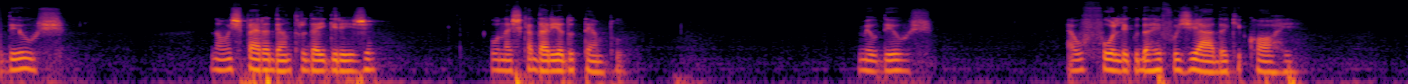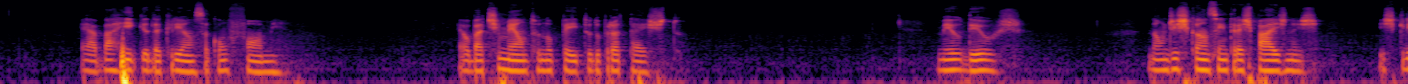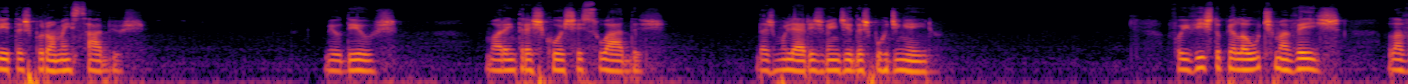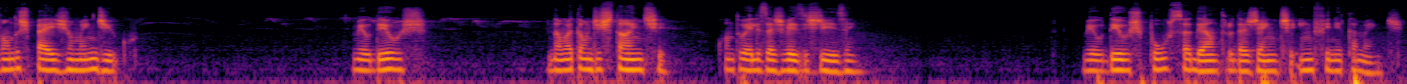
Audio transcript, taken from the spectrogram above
Deus não espera dentro da igreja ou na escadaria do templo. Meu Deus é o fôlego da refugiada que corre, é a barriga da criança com fome, é o batimento no peito do protesto. Meu Deus, não descansa entre as páginas escritas por homens sábios. Meu Deus, mora entre as coxas suadas das mulheres vendidas por dinheiro. Foi visto pela última vez lavando os pés de um mendigo. Meu Deus, não é tão distante quanto eles às vezes dizem. Meu Deus pulsa dentro da gente infinitamente.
